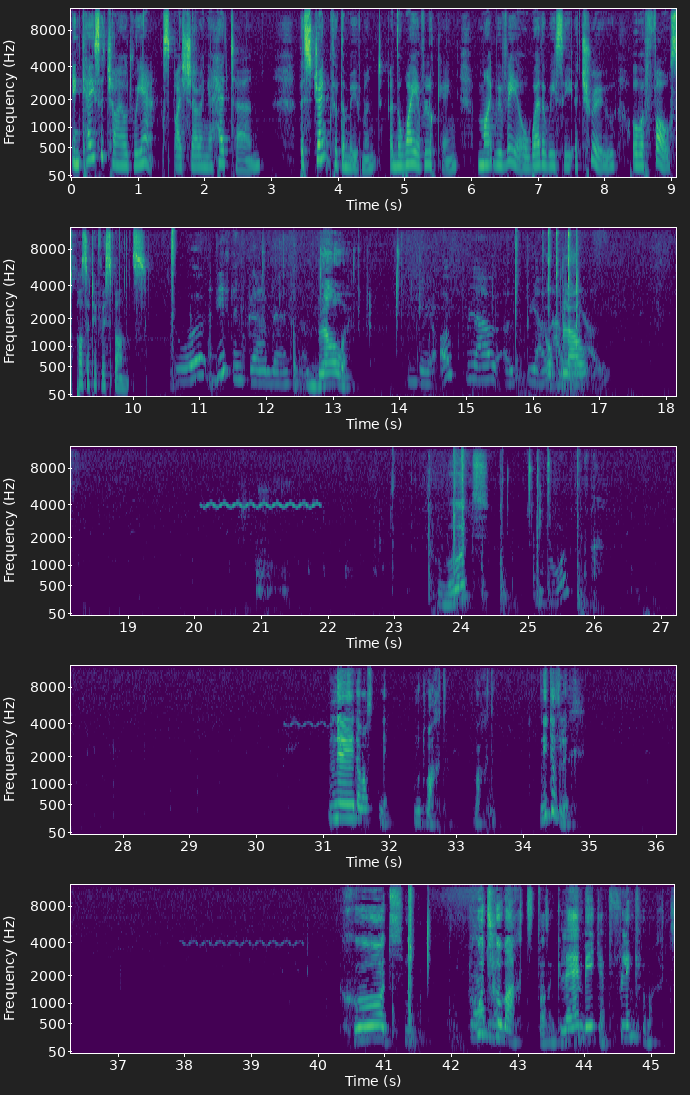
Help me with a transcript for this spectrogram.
In case a child reacts by showing a head turn, the strength of the movement and the way of looking might reveal whether we see a true or a false positive response. Die is een klein. Blauwe. Ook blauw, ook blauw. Ook oh, blauw. Goed. Nee, dat was... Nee, moet wachten. Wachten. Niet te vlug. Goed. Goed gewacht. Het was een klein beetje, je hebt flink gewacht.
